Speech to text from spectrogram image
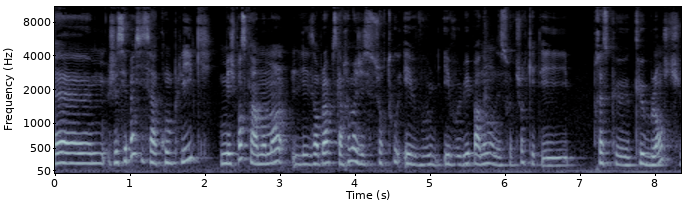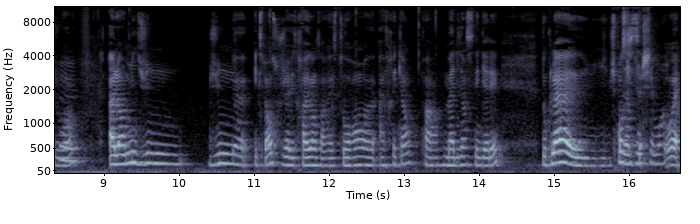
euh, je sais pas si ça complique, mais je pense qu'à un moment, les emplois... Parce qu'après, moi, j'ai surtout évolu- évolué pardon, dans des structures qui étaient presque que blanches, tu vois. Mm. Alors, mis d'une d'une euh, expérience où j'avais travaillé dans un restaurant euh, africain, enfin malien sénégalais. Donc là, euh, je pense qu'ils ouais,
